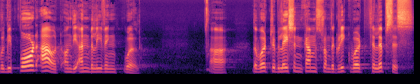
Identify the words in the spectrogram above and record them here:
will be poured out on the unbelieving world. Uh, the word tribulation comes from the Greek word thlipsis.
